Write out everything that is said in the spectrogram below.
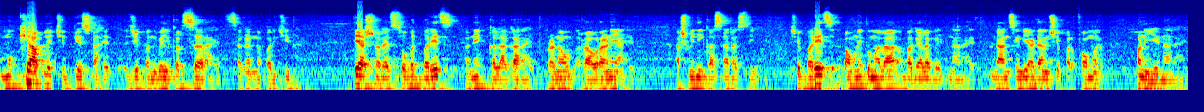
मुख्य आपले चीफ गेस्ट आहेत जे पनवेलकर सर आहेत सगळ्यांना परिचित आहेत. ते असणार आहेत. सोबत बरेच अनेक कलाकार आहेत. प्रणव रावराणे आहेत अश्विनी कासार असतील असे बरेच पाहुणे तुम्हाला बघायला भेटणार आहेत. डान्स इंडिया डान्सचे परफॉर्मर पण येणार आहेत.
